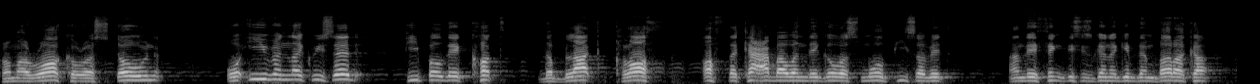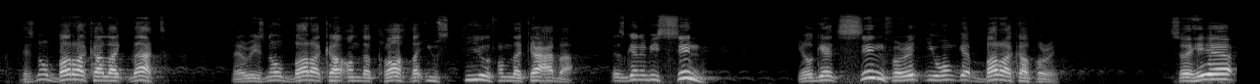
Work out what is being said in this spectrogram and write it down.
from a rock or a stone, or even like we said, people they cut the black cloth off the Kaaba when they go a small piece of it and they think this is going to give them barakah. There's no barakah like that. There is no barakah on the cloth that you steal from the Kaaba. There's going to be sin. You'll get sin for it, you won't get barakah for it. So here,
